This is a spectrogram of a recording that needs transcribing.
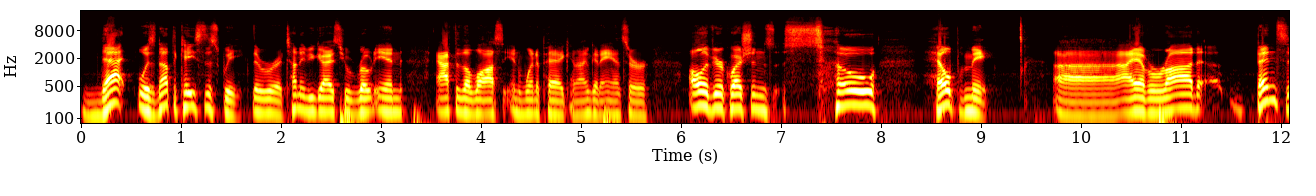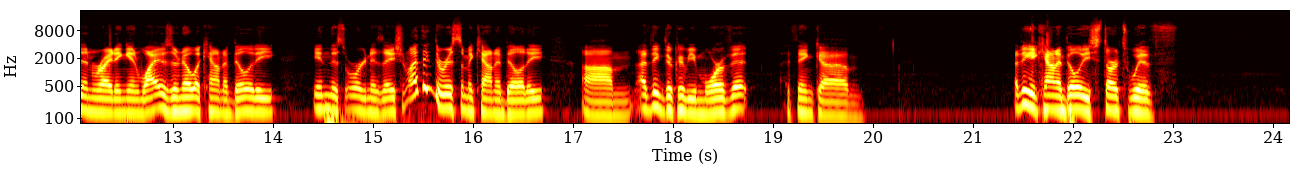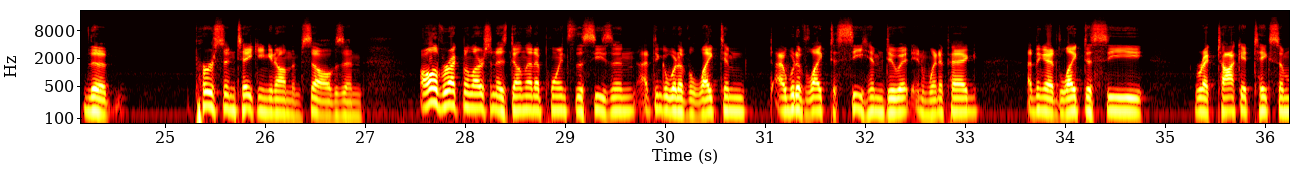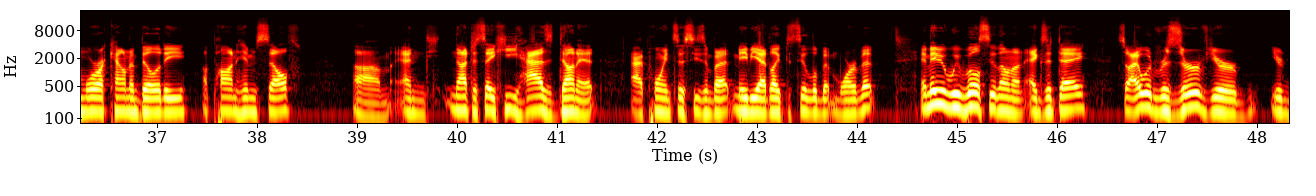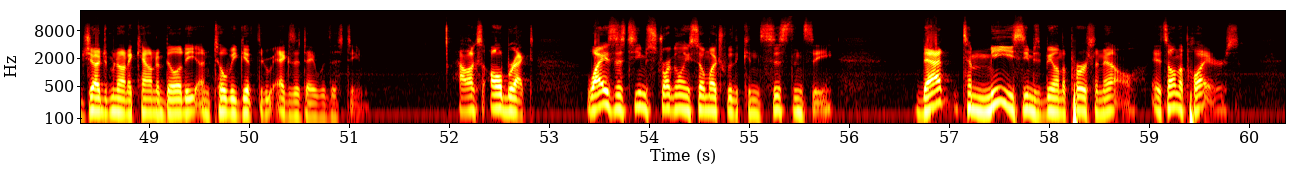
That was not the case this week. There were a ton of you guys who wrote in after the loss in Winnipeg, and I'm going to answer all of your questions so help me. Uh, I have Rod Benson writing in, why is there no accountability in this organization? Well, I think there is some accountability. Um, I think there could be more of it. I think um, I think accountability starts with the person taking it on themselves. And Oliver Ekman-Larsson has done that at points this season. I think I would have liked him. I would have liked to see him do it in Winnipeg. I think I'd like to see Rick Tocchet takes some more accountability upon himself. Um, and not to say he has done it at points this season, but maybe I'd like to see a little bit more of it. And maybe we will see that on exit day. So I would reserve your your judgment on accountability until we get through exit day with this team. Alex Albrecht, why is this team struggling so much with consistency? That to me seems to be on the personnel. It's on the players.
